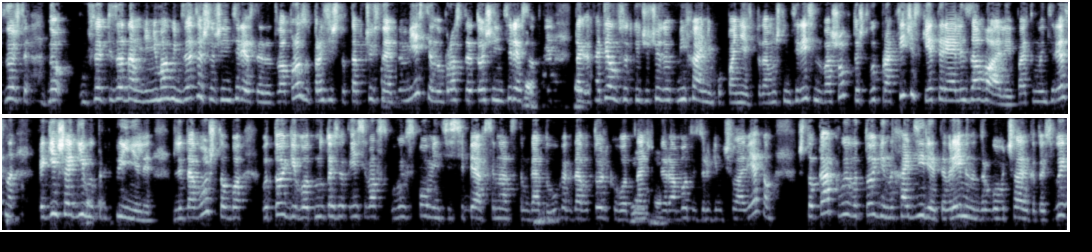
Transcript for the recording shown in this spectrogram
Слушайте, ну, все-таки задам, не, не могу не задать, что очень интересный этот вопрос, вот, простите, что топчусь на этом месте, но просто это очень интересно. Да. Вот я так, хотела все-таки чуть-чуть вот механику понять, потому что интересен ваш опыт, потому что вы практически это реализовали, и поэтому интересно, какие шаги вы предприняли для того, чтобы в итоге вот, ну, то есть вот если вы вспомните себя в семнадцатом году, когда вы только вот ну, начали да. работать с другим человеком, что как вы в итоге находили это время на другого человека, то есть вы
